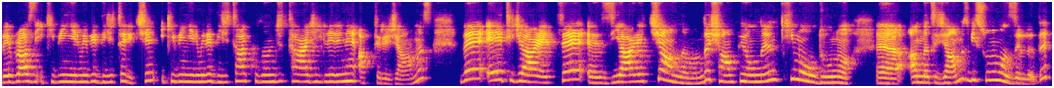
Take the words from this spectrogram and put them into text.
Webrazlı 2021 dijital için 2020'de dijital kullanıcı tercihlerini aktaracağımız ve e-ticarette e, ziyaretçi anlamında şampiyonların kim olduğunu e, anlatacağımız bir sunum hazırladık.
